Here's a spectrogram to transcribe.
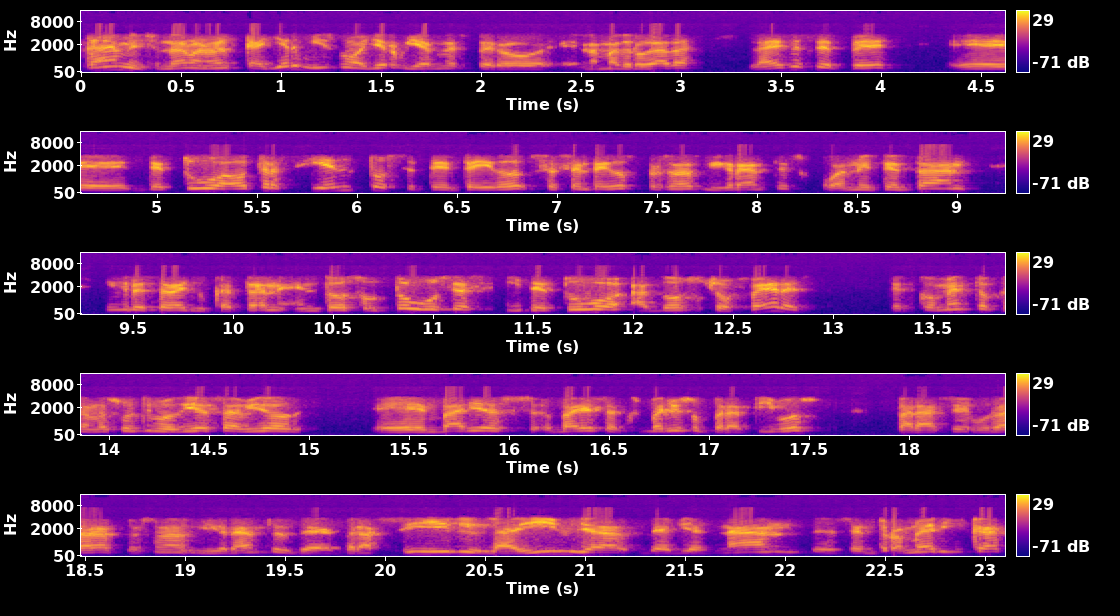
Cabe mencionar, Manuel, que ayer mismo, ayer viernes, pero en la madrugada, la SCP eh, detuvo a otras 172 62 personas migrantes cuando intentaban ingresar a Yucatán en dos autobuses y detuvo a dos choferes. Te comento que en los últimos días ha habido eh, varias, varias, varios operativos para asegurar a personas migrantes de Brasil, la India, de Vietnam, de Centroamérica,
